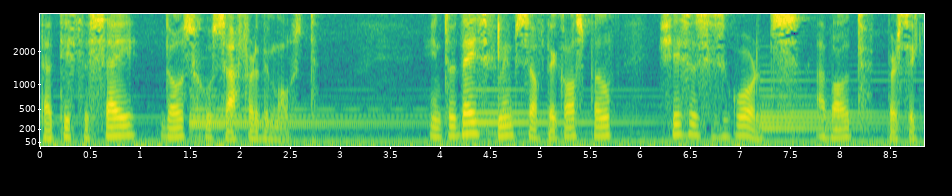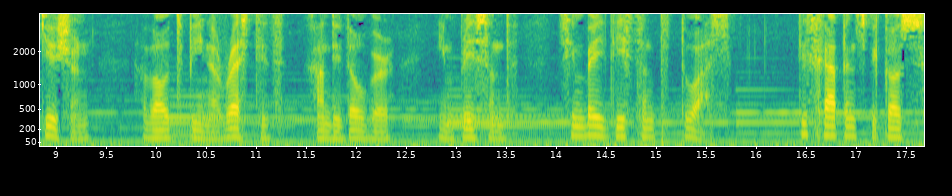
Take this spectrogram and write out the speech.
that is to say, those who suffer the most. In today's glimpse of the Gospel, Jesus' words about persecution, about being arrested, handed over, imprisoned, seem very distant to us. This happens because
